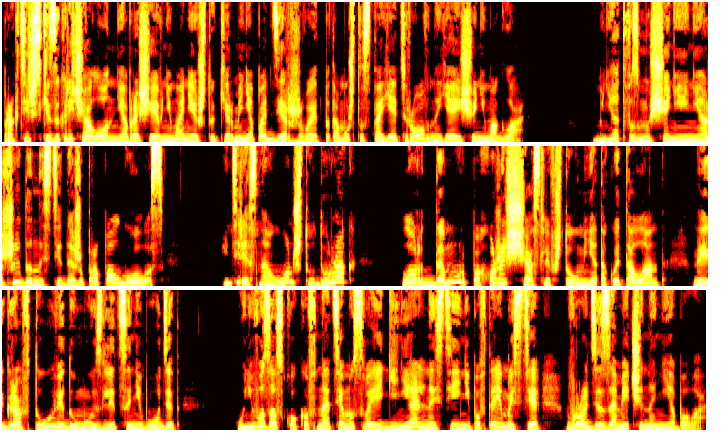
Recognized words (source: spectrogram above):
Практически закричал он, не обращая внимания, что Кир меня поддерживает, потому что стоять ровно я еще не могла. У меня от возмущения и неожиданности даже пропал голос. Интересно, а он что, дурак? Лорд Демур, похоже, счастлив, что у меня такой талант, да и граф Туви, думаю, злиться не будет. У него заскоков на тему своей гениальности и неповторимости вроде замечено не было.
